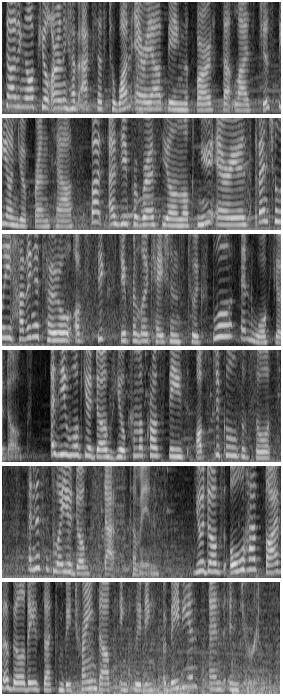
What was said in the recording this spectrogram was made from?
Starting off, you'll only have access to one area, being the forest that lies just beyond your friend's house. But as you progress, you'll unlock new areas, eventually having a total of six different locations to explore and walk your dogs. As you walk your dogs, you'll come across these obstacles of sorts, and this is where your dog's stats come in. Your dogs all have five abilities that can be trained up, including obedience and endurance.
